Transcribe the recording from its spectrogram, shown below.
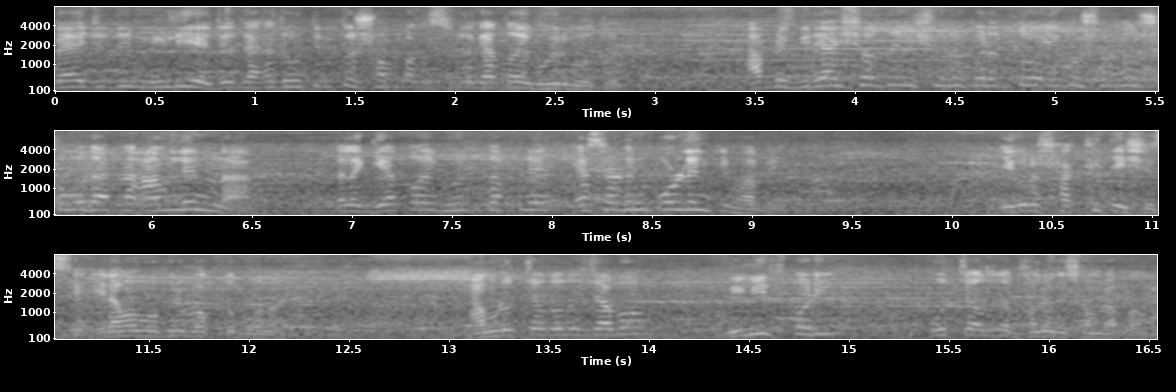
ব্যয় যদি মিলিয়ে, যদি দেখা যায় অতিরিক্ত সম্পদ সেটা জ্ঞাত বহির্ভূত। আপনি বিরাশি সাল থেকে শুরু করে তো একুশ সাল সম্বন্ধে আপনি আনলেন না। তাহলে জ্ঞাত বহির্ভূত আপনি অ্যাসার্টেন করলেন কীভাবে? এগুলো সাক্ষীতে এসেছে, এটা আমার মুখের বক্তব্য নয়। আমরা উচ্চ আদালতে যাব বিলিভ করি, উচ্চ আদালতে ভালো কিছু আমরা পাবো।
